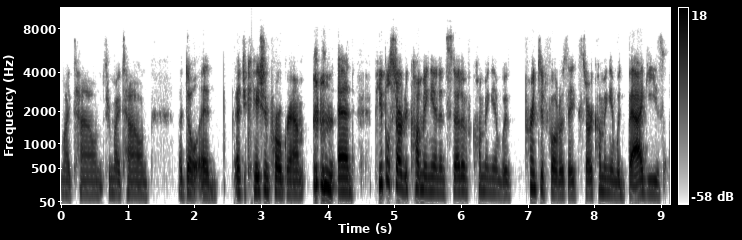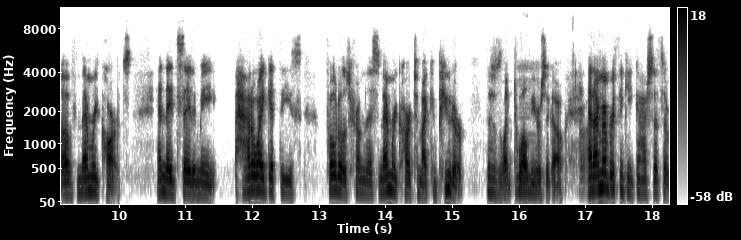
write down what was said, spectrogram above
my town through my town adult ed education program and people started coming in instead of coming in with printed photos they started coming in with baggies of memory cards. And they'd say to me how do i get these photos from this memory card to my computer? This was like 12 mm. years ago. And i remember thinking gosh that's a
